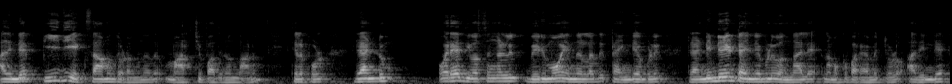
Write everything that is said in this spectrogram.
അതിന്റെ പി ജി എക്സാമും തുടങ്ങുന്നത് മാർച്ച് പതിനൊന്നാണ്. ചിലപ്പോൾ രണ്ടും ഒരേ ദിവസങ്ങളിൽ വരുമോ എന്നുള്ളത് ടൈം ടേബിൾ രണ്ടിന്റെയും ടൈം ടേബിൾ വന്നാലേ നമുക്ക് പറയാൻ പറ്റുള്ളൂ. അതിന്റെ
